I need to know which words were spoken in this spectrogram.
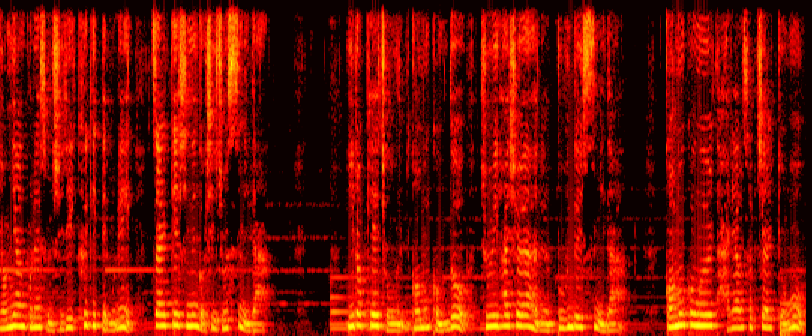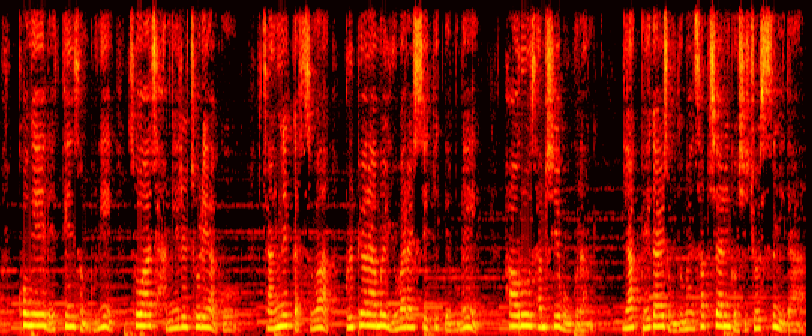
영양분의 손실이 크기 때문에 짧게 씻는 것이 좋습니다. 이렇게 좋은 검은 콩도 주의하셔야 하는 부분도 있습니다. 검은 콩을 다량 섭취할 경우 콩의 레틴 성분이 소화 장애를 초래하고 장내가스와 불편함을 유발할 수 있기 때문에 하루 35g, 약 100알 정도만 섭취하는 것이 좋습니다.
